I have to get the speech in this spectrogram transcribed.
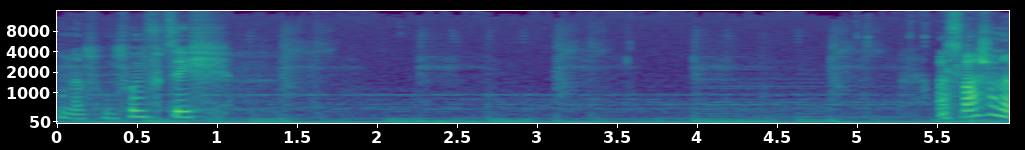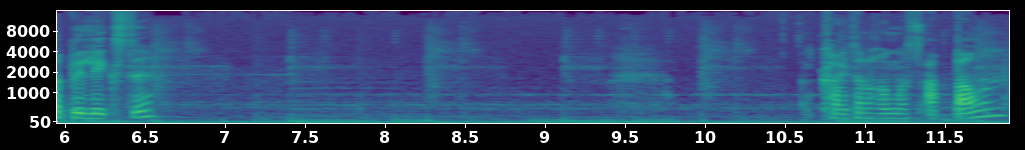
155. Das war schon der billigste. Kann ich da noch irgendwas abbauen?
